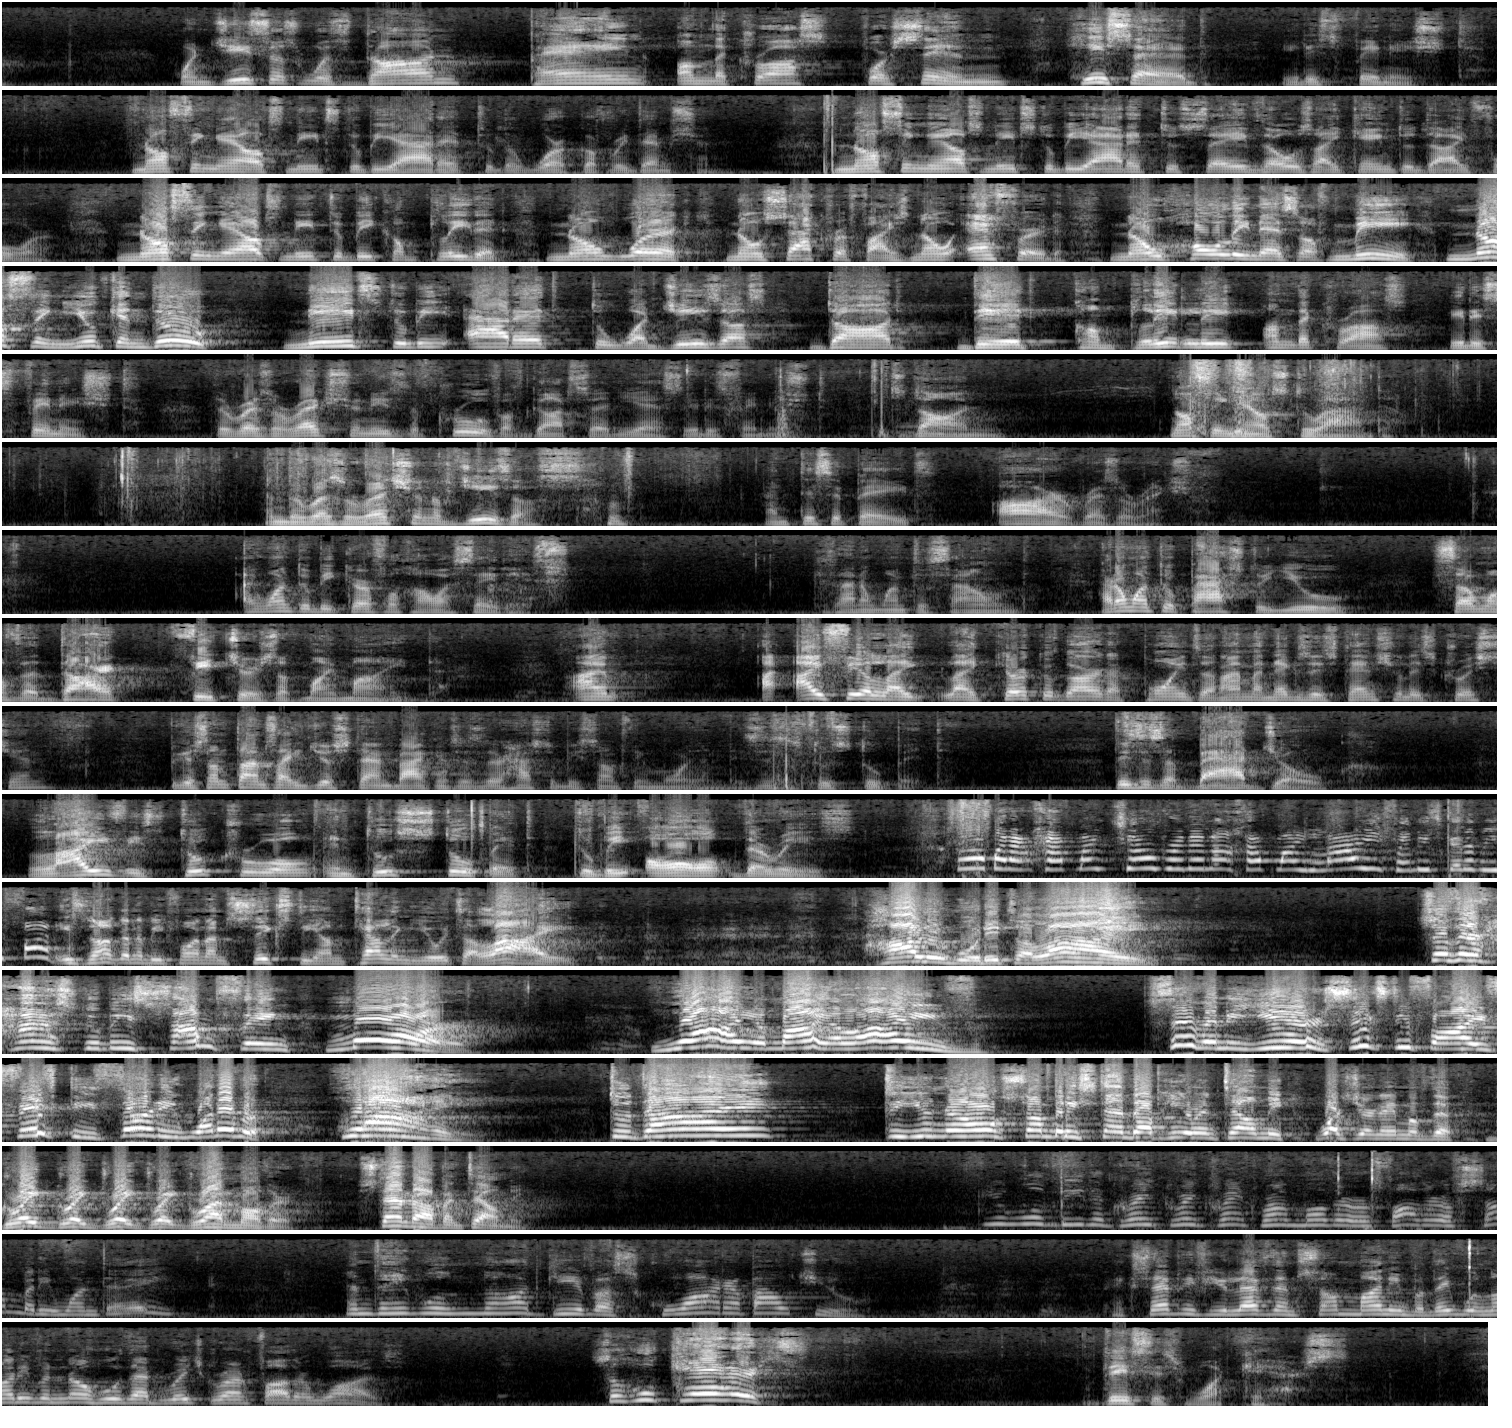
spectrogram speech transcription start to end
When Jesus was done paying on the cross for sin, he said, It is finished. Nothing else needs to be added to the work of redemption. Nothing else needs to be added to save those I came to die for. Nothing else needs to be completed. No work, no sacrifice, no effort, no holiness of me. Nothing you can do needs to be added to what Jesus God did completely on the cross. It is finished. The resurrection is the proof of God said, Yes, it is finished. It's done. Nothing else to add. And the resurrection of Jesus anticipates our resurrection. I want to be careful how I say this because I don't want to sound, I don't want to pass to you some of the dark features of my mind. I'm, I, feel like, like Kierkegaard at points that I'm an existentialist Christian because sometimes I just stand back and says there has to be something more than this. This is too stupid. This is a bad joke. Life is too cruel and too stupid to be all there is. Oh, but I have my children and I have my life and it's going to be fun. It's not going to be fun. I'm 60. I'm telling you, it's a lie. Hollywood, it's a lie. So there has to be something more. Why am I alive? 70 years, 65, 50, 30, whatever. Why? To die do you know? Somebody stand up here and tell me what's your name of the great, great, great, great grandmother. Stand up and tell me. You will be the great, great, great grandmother or father of somebody one day. And they will not give a squat about you. Except if you left them some money, but they will not even know who that rich grandfather was. So who cares? This is what cares.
